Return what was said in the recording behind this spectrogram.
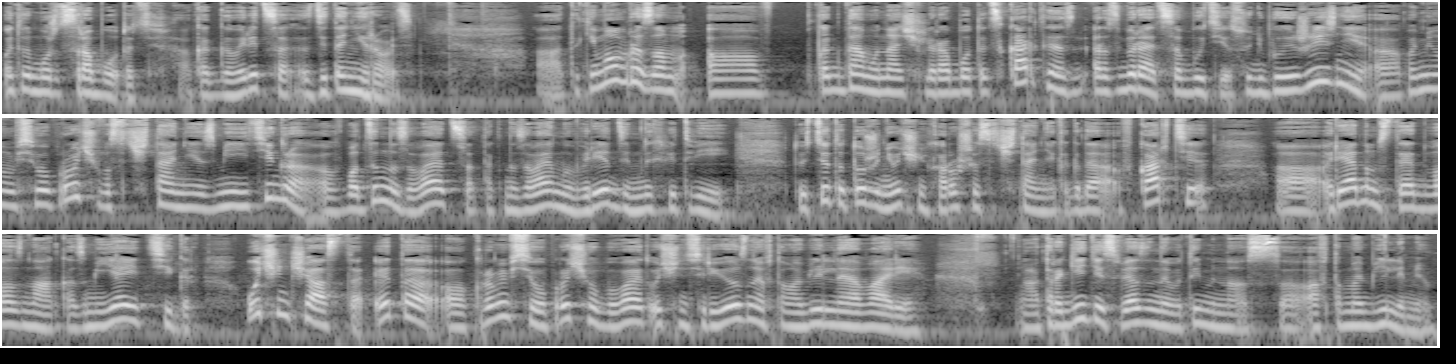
это может сработать, как говорится, сдетонировать. А, таким образом, когда мы начали работать с картой, разбирать события судьбы и жизни, а, помимо всего прочего, сочетание змеи и тигра в бадзи называется так называемый вред земных ветвей. То есть это тоже не очень хорошее сочетание, когда в карте а, рядом стоят два знака – змея и тигр. Очень часто это, а, кроме всего прочего, бывают очень серьезные автомобильные аварии, трагедии, связанные вот именно с автомобилями.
